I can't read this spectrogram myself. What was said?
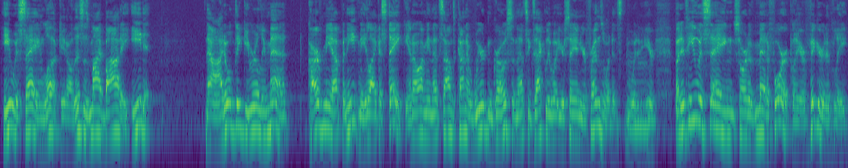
he was saying, Look, you know, this is my body, eat it. Now, I don't think he really meant carve me up and eat me like a steak. You know, I mean, that sounds kind of weird and gross, and that's exactly what you're saying your friends would, mm-hmm. would hear. But if he was saying, sort of metaphorically or figuratively,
